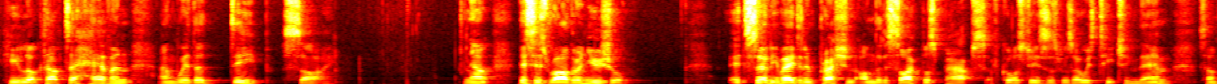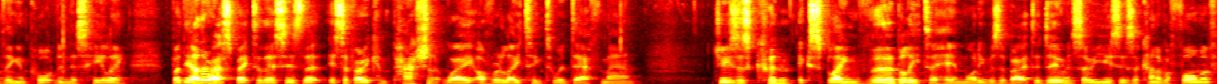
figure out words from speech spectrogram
He looked up to heaven and with a deep sigh now, this is rather unusual. It certainly made an impression on the disciples. Perhaps, of course, Jesus was always teaching them something important in this healing. But the other aspect of this is that it's a very compassionate way of relating to a deaf man. Jesus couldn't explain verbally to him what he was about to do, and so he uses a kind of a form of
